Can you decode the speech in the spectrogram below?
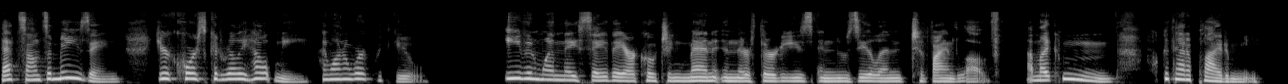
That sounds amazing. Your course could really help me. I want to work with you even when they say they are coaching men in their 30s in New Zealand to find love. I'm like, hmm, how could that apply to me?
